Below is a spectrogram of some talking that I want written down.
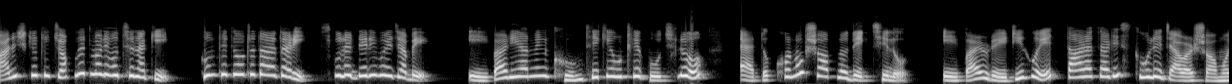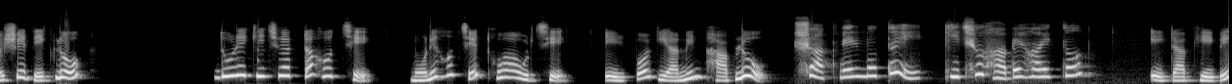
বালিশকে কি চকলেট মনে হচ্ছে নাকি? ঘুম থেকে ওঠো তাড়াতাড়ি, স্কুলের দেরি হয়ে যাবে। এবার ইয়ামিন ঘুম থেকে উঠে বুঝলো এতক্ষণও স্বপ্ন দেখছিল। এবার রেডি হয়ে তাড়াতাড়ি স্কুলে যাওয়ার সময় সে দেখল, দূরে কিছু একটা হচ্ছে। মনে হচ্ছে ধোঁয়া উঠছে এরপর ইয়ামিন ভাবলো, স্বপ্নের মতোই কিছু হবে হয়তো। এটা ভেবে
